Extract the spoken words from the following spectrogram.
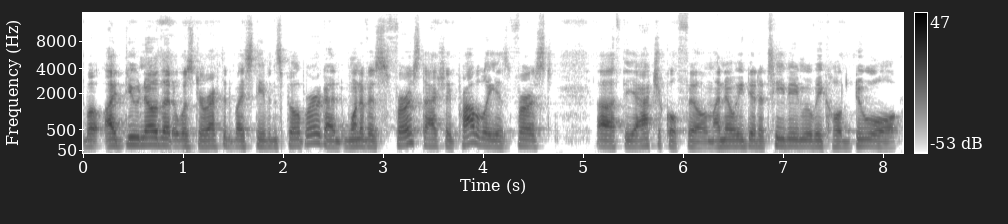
But I do know that it was directed by Steven Spielberg. And one of his first, actually, probably his first uh, theatrical film. I know he did a TV movie called Duel,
